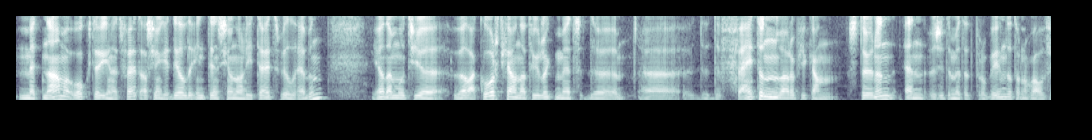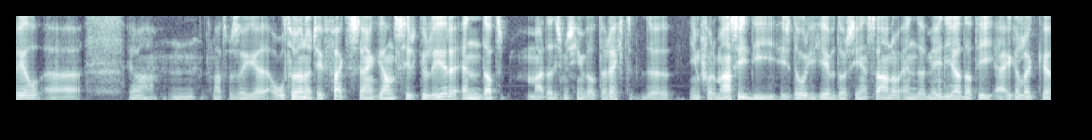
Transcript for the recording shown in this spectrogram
met name ook tegen het feit, als je een gedeelde intentionaliteit wil hebben, ja, dan moet je wel akkoord gaan natuurlijk met de, eh, de, de feiten waarop je kan steunen. En we zitten met het probleem dat er nogal veel, eh, ja, mm, laten we zeggen, alternative facts zijn gaan circuleren. En dat, maar dat is misschien wel terecht, de informatie die is doorgegeven door Cienzano en de media, dat die eigenlijk eh,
